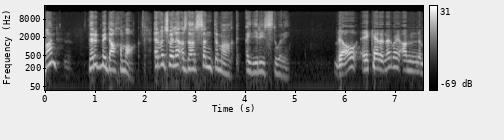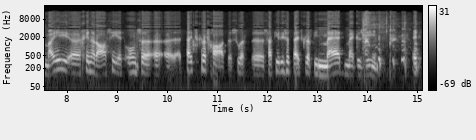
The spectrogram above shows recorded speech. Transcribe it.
Man dit het my dag gemaak. Erwin Swelle as daar sin te maak uit hierdie storie Wel, ek herinner my aan my uh, generasie het ons 'n uh, uh, uh, tydskrif gehad, 'n soort uh, satiriese tydskrif, die Mad Magazine. en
